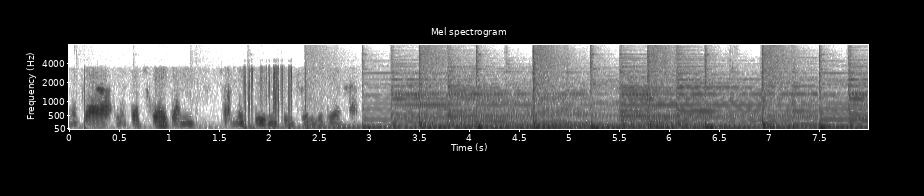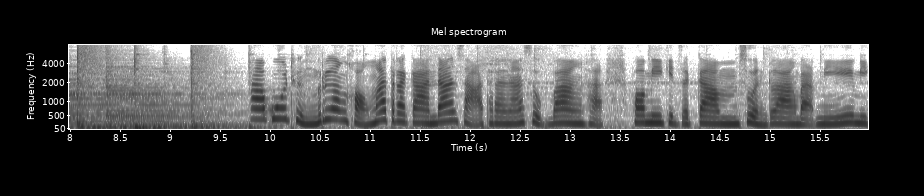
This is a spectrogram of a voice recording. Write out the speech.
แล้วก็แล้วก็ช่วยกันสามัคคีในชุมชนไปด้วยครับ ถ้าพูดถึงเรื่องของมาตรการด้านสาธารณสุขบ้างค่ะ พอมีกิจกรรมส่วนกลางแบบนี้มี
